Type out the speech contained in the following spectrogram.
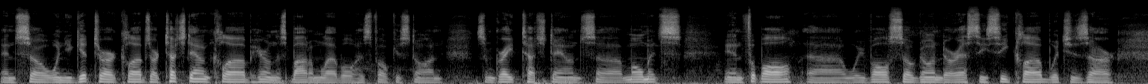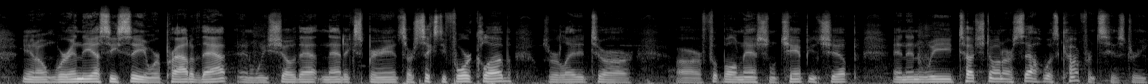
And so when you get to our clubs, our touchdown club here on this bottom level has focused on some great touchdowns uh, moments in football. Uh, we've also gone to our SEC club, which is our, you know, we're in the SEC and we're proud of that, and we show that in that experience. Our 64 club was related to our our football national championship, and then we touched on our Southwest Conference history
